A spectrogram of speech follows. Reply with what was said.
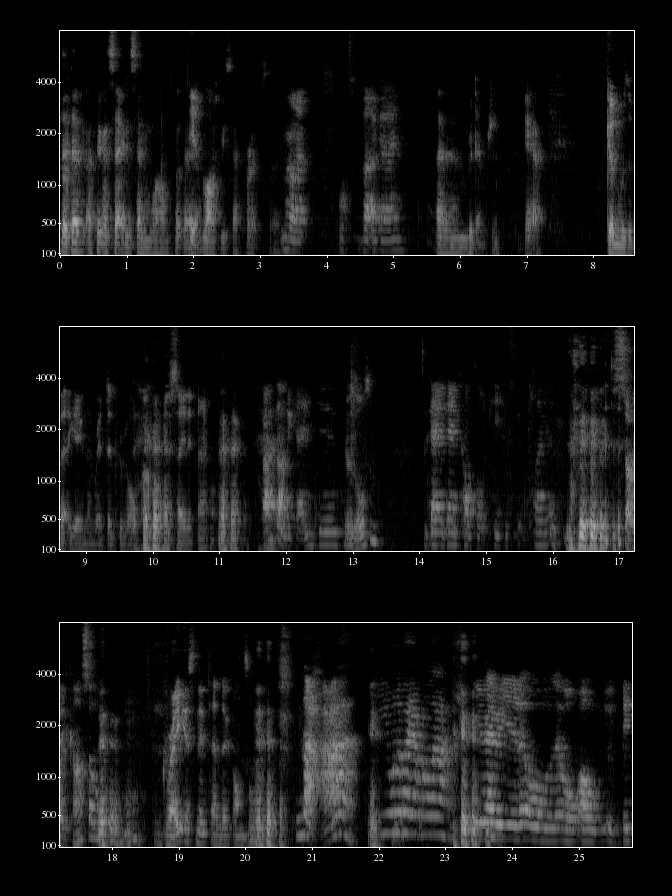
they're, they're def- I think they're set in the same world, but they're Yeah. largely separate. So. Right. What's the better game? Um, Redemption. yeah. Gun was a better game than Red Dead Revolver. I'm just saying it now. I've done the GameCube. It was awesome. The game, game console that Keith is still playing. It's a solid console. Greatest Nintendo console. Nah, you want to having a laugh? You know your little, little old big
